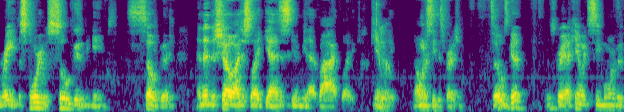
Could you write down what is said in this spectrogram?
great. The story was so good in the games. So good. And then the show, I just like, yeah, it's just giving me that vibe. Like, can't Yeah. wait. I want to see this version. So it was good. It was great. I can't wait to see more of it.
